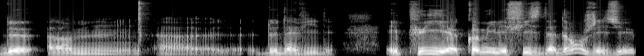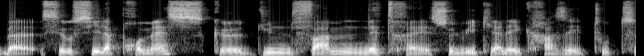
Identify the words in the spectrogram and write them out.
de, euh, euh, de David. Et puis, comme il est fils d'Adam, Jésus, bah, c'est aussi la promesse que d'une femme naîtrait celui qui allait écraser toute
